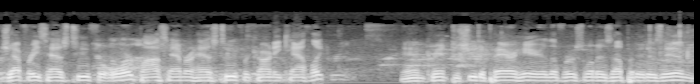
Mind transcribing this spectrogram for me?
Jeffries has two for Ord. Bosshammer has two for Kearney Catholic. And Grint to shoot a pair here. The first one is up and it is in.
